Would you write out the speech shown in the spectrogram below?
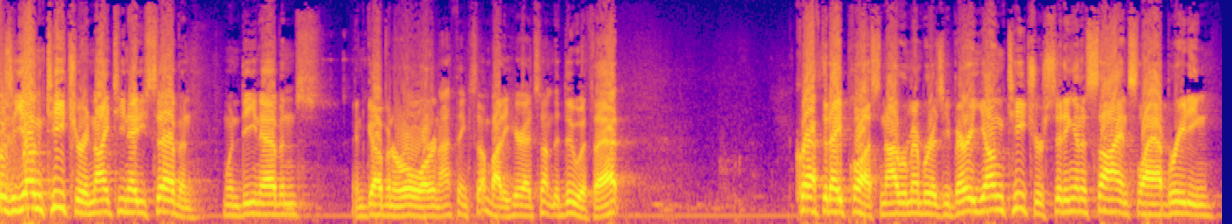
was a young teacher in 1987 when Dean Evans and Governor Orr, and I think somebody here had something to do with that, crafted A plus. And I remember as a very young teacher sitting in a science lab reading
